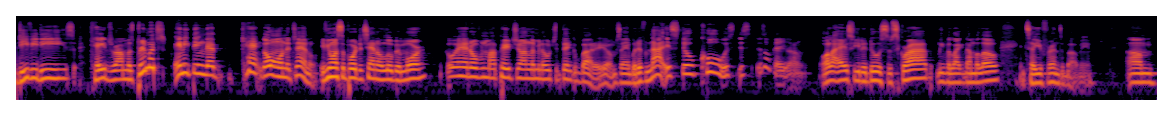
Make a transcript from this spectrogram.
DVDs, K dramas, pretty much anything that can't go on the channel. If you want to support the channel a little bit more, go ahead over to my Patreon. Let me know what you think about it. You know what I'm saying? But if not, it's still cool. It's it's, it's okay. You know? All I ask for you to do is subscribe, leave a like down below, and tell your friends about me. Um,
